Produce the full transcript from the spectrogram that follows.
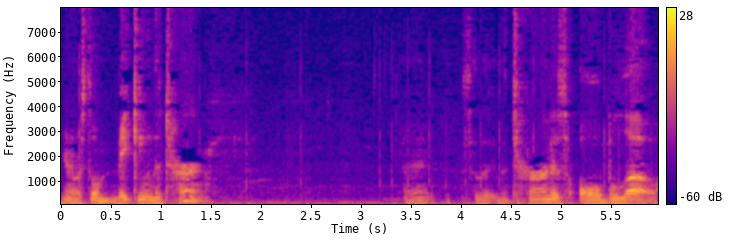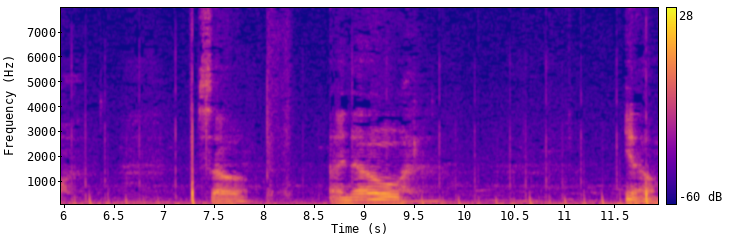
you know, we're still making the turn. All right. So the, the turn is all below. So I know, you know,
